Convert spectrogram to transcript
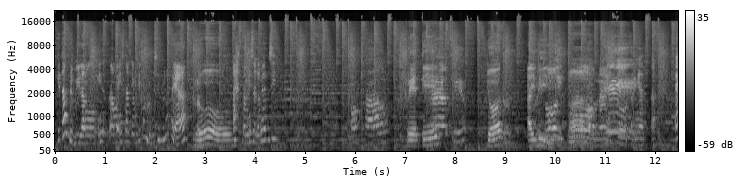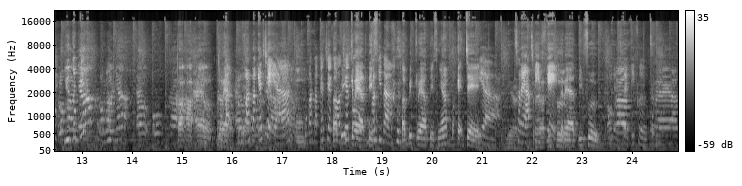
kita udah bilang nama instagram kita belum sih belum ya belum eh nama instagramnya apa sih Lokal, kreatif dot id oh itu. Nah. Nah itu ternyata. Eh youtube-nya? lokalnya L O K bukan, kreatif. bukan pakai C ya? Hmm. bukan pakai C kalau Tapi C kreatif. bukan kita. Tapi kreatifnya pakai C. Iya. Iya, kreatif. Kreatif. kreatif. Iya,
